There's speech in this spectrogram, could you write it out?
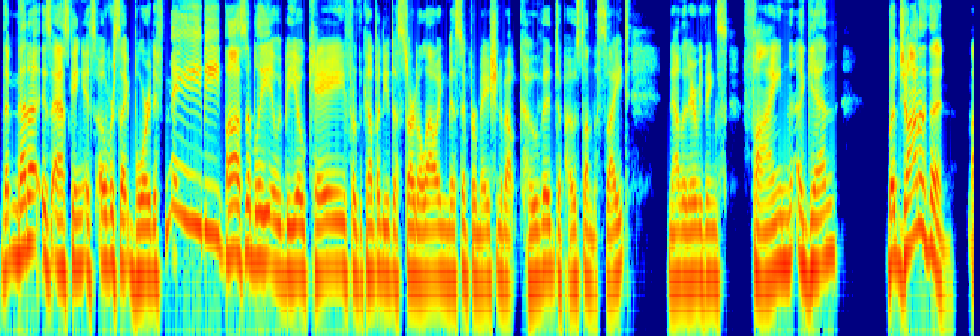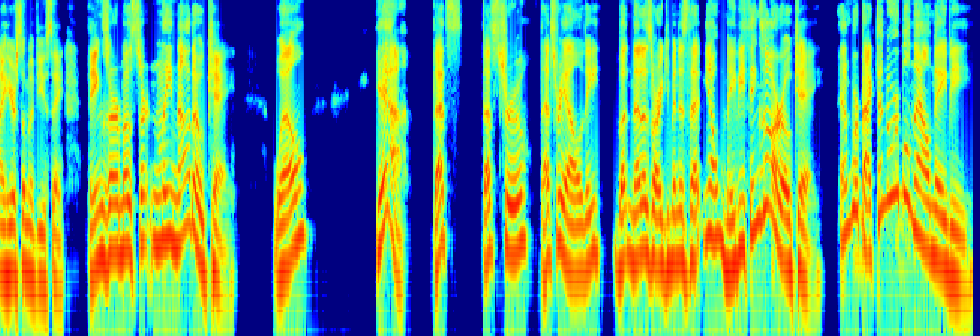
that Meta is asking its oversight board if maybe, possibly, it would be okay for the company to start allowing misinformation about COVID to post on the site now that everything's fine again. But Jonathan, I hear some of you say, things are most certainly not okay. Well, yeah, that's that's true. That's reality. But Meta's argument is that, you know, maybe things are okay and we're back to normal now maybe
